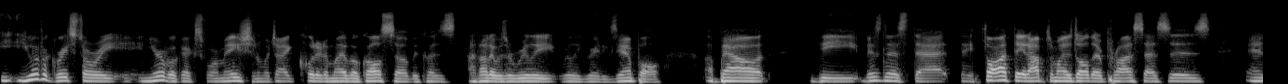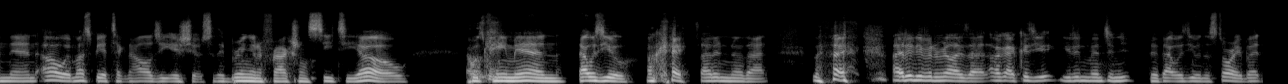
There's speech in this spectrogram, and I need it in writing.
you have a great story in your book x formation which i quoted in my book also because i thought it was a really really great example about the business that they thought they'd optimized all their processes and then oh it must be a technology issue so they bring in a fractional cto who came me. in. That was you. Okay, so I didn't know that. I didn't even realize that. Okay, because you you didn't mention that that was you in the story, but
